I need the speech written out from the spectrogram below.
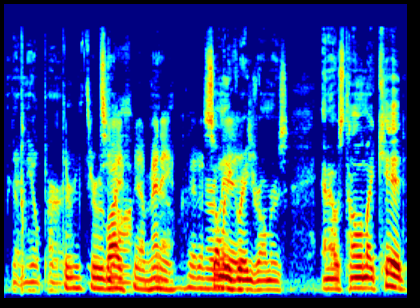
we got Neil Peart through through life. Yeah, many. Yeah. so many age. great drummers. And I was telling my kid,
